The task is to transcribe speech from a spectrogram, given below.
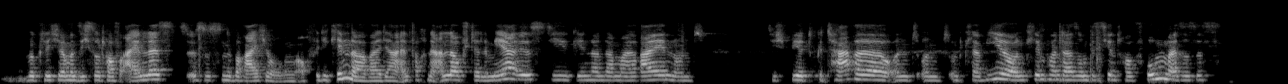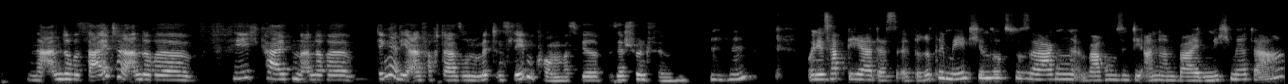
wirklich, wenn man sich so drauf einlässt, ist es eine Bereicherung, auch für die Kinder, weil ja einfach eine Anlaufstelle mehr ist. Die gehen dann da mal rein und die spielt Gitarre und, und, und Klavier und klimpern da so ein bisschen drauf rum. Also es ist eine andere Seite, andere Fähigkeiten, andere Dinge, die einfach da so mit ins Leben kommen, was wir sehr schön finden. Mhm. Und jetzt habt ihr ja das äh, dritte Mädchen sozusagen. Warum sind die anderen beiden nicht mehr da?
